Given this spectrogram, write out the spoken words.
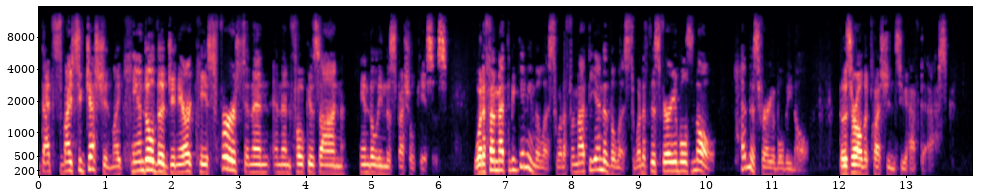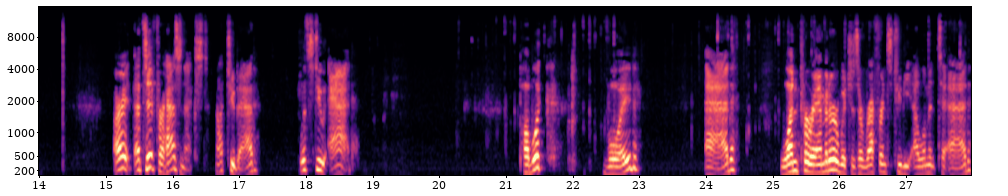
that's my suggestion. Like handle the generic case first, and then and then focus on handling the special cases. What if I'm at the beginning of the list? What if I'm at the end of the list? What if this variable is null? Can this variable be null? Those are all the questions you have to ask. All right, that's it for has next. Not too bad. Let's do add. Public void add one parameter, which is a reference to the element to add.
